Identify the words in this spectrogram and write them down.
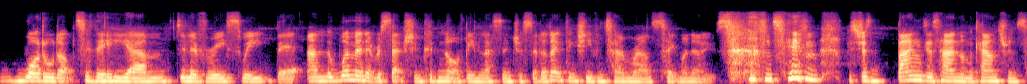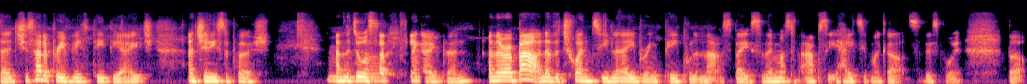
waddled up to the um, delivery suite bit, and the woman at reception could not have been less interested. I don't think she even turned around to take my notes. and Tim was just banged his hand on the counter and said, "She's had a previous PPH and she needs to push." and the Oh gosh. suddenly fling open and there are about another 20 laboring people in that space so they must have absolutely hated my guts at this point but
